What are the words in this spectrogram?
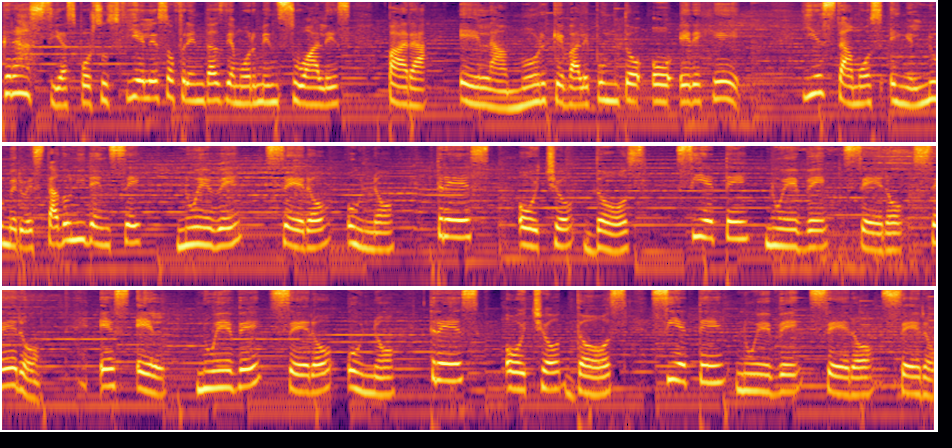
gracias por sus fieles ofrendas de amor mensuales para elamorquevale.org. Y estamos en el número estadounidense 901 382 7900. Es el 901 382 7900.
